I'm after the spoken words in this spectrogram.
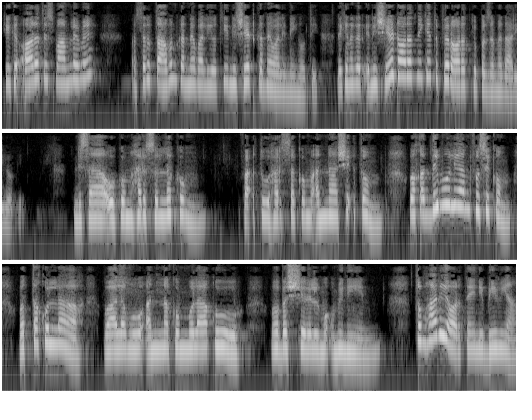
کیونکہ عورت اس معاملے میں اور صرف تعاون کرنے والی ہوتی ہے انیشیٹ کرنے والی نہیں ہوتی۔ لیکن اگر انیشیٹ عورت نہیں کیا تو پھر عورت کے اوپر ذمہ داری ہوگی۔ نسا اکم ہر سلکم تو ہر سکم انا تم و قدیم انفسکم و تق اللہ والم ان کم ملاقو و بشر المؤمنین۔ تمہاری عورتیں یعنی بیویاں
